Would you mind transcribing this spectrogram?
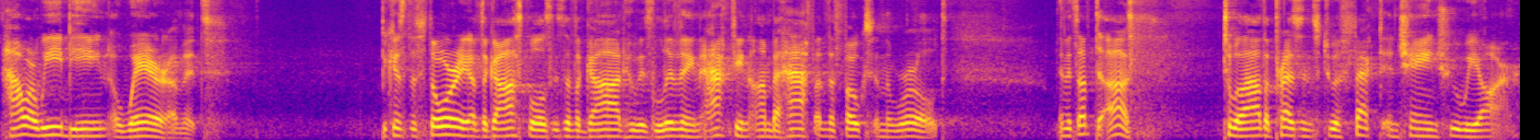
How are we being aware of it? Because the story of the Gospels is of a God who is living, acting on behalf of the folks in the world. And it's up to us to allow the presence to affect and change who we are,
